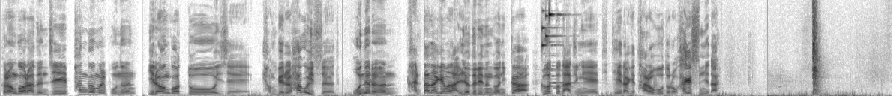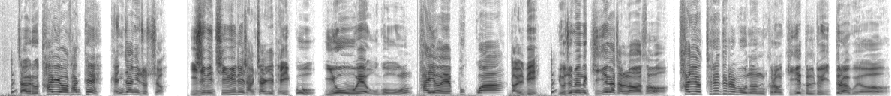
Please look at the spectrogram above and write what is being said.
그런 거라든지 판금을 보는 이런 것도 이제 겸비를 하고 있어요. 오늘은 간단하게만 알려드리는 거니까 그것도 나중에 디테일하게 다뤄보도록 하겠습니다 자 그리고 타이어 상태 굉장히 좋죠. 20인치 휠이 장착이 돼 있고 255에 50 타이어의 폭과 넓이. 요즘에는 기계가 잘 나와서 타이어 트레드를 보는 그런 기계들도 있더라고요.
